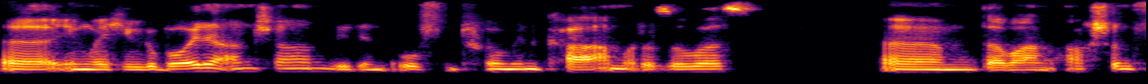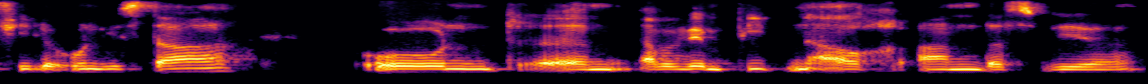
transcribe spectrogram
äh, irgendwelche Gebäude anschauen, wie den Ofenturm in Kam oder sowas. Ähm, da waren auch schon viele Unis da. Und ähm, aber wir bieten auch an, dass wir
